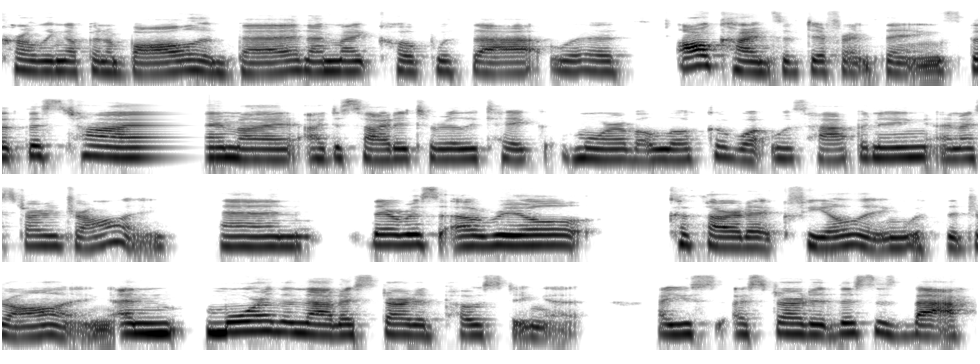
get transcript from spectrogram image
curling up in a ball in bed. I might cope with that with all kinds of different things. But this time, I, I decided to really take more of a look of what was happening and I started drawing. And there was a real cathartic feeling with the drawing. And more than that, I started posting it. I used I started this is back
